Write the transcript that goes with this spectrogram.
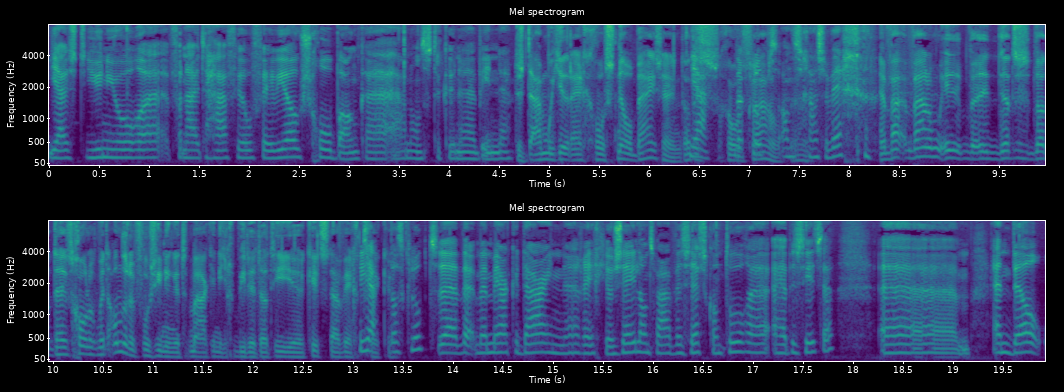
juist junioren vanuit de HVO-VWO-schoolbanken aan ons te kunnen binden. Dus daar moet je er eigenlijk gewoon snel bij zijn? Dat ja, is gewoon dat klopt, anders ja. gaan ze weg. En waar, waarom, dat, is, dat heeft gewoon ook met andere voorzieningen te maken in die gebieden, dat die kids daar wegtrekken? Ja, dat klopt. We, we, we merken daar in regio Zeeland, waar we zes kantoren hebben zitten, en wel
